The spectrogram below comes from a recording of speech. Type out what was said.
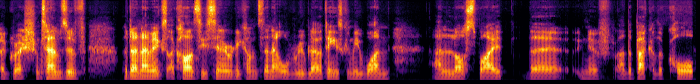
aggression. In terms of the dynamics, I can't see Sinner really come to the net or Rublev. I think it's going to be won and lost by the you know at the back of the court.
